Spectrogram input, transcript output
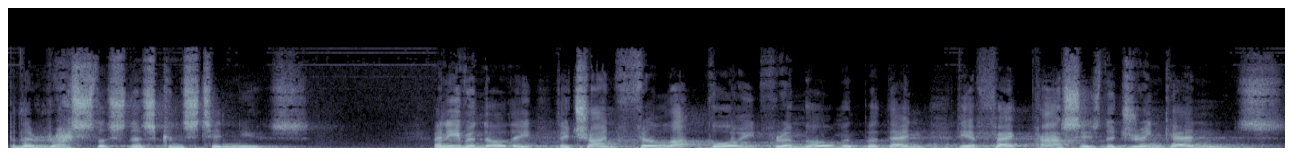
But the restlessness continues. And even though they, they try and fill that void for a moment, but then the effect passes, the drink ends,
